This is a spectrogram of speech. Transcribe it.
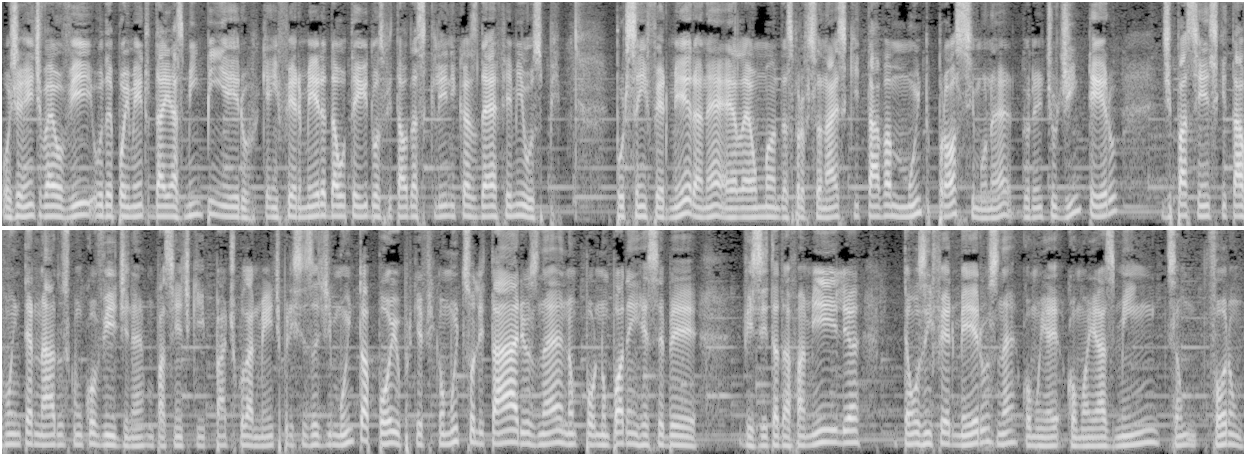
hoje a gente vai ouvir o depoimento da Yasmin Pinheiro, que é enfermeira da UTI do Hospital das Clínicas da FMUSP. Por ser enfermeira, né, ela é uma das profissionais que estava muito próximo, né, durante o dia inteiro de pacientes que estavam internados com Covid, né? Um paciente que particularmente precisa de muito apoio, porque ficam muito solitários, né? Não, não podem receber visita da família. Então os enfermeiros, né, como, como a Yasmin, são, foram,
